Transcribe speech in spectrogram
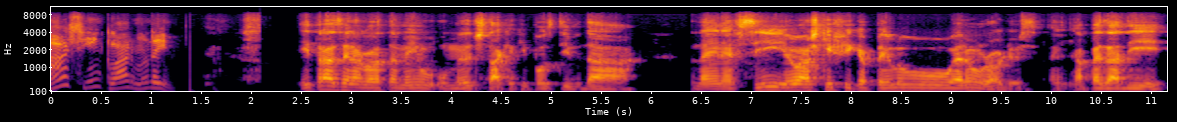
Ah, sim, claro, manda aí. E trazendo agora também o, o, meu destaque aqui positivo da, da NFC, eu acho que fica pelo Aaron Rodgers. Apesar de,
